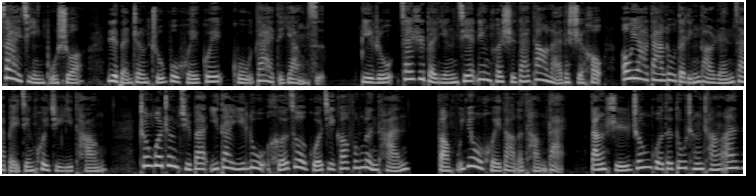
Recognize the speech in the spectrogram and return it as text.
再进一步说，日本正逐步回归古代的样子。比如，在日本迎接令和时代到来的时候，欧亚大陆的领导人在北京汇聚一堂，中国正举办“一带一路”合作国际高峰论坛，仿佛又回到了唐代。当时，中国的都城长安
